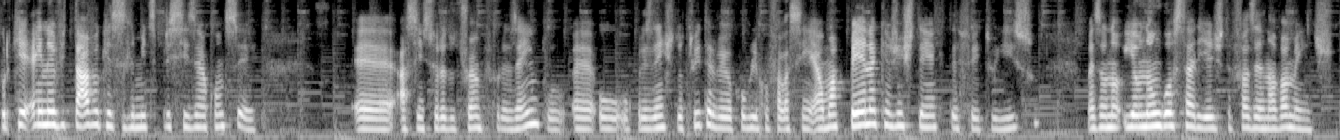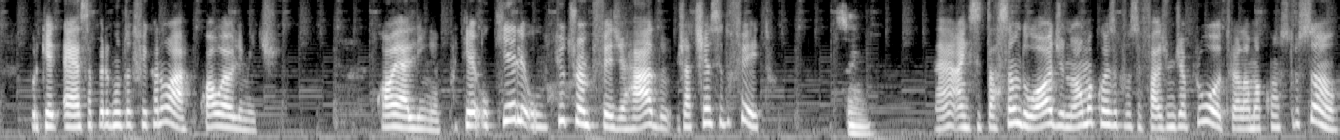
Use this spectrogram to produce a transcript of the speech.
Porque é inevitável que esses limites precisem acontecer. É, a censura do Trump, por exemplo, é, o, o, presidente do Twitter veio ao público e falou assim: é uma pena que a gente tenha que ter feito isso, mas eu não, e eu não gostaria de fazer novamente. Porque é essa pergunta que fica no ar: qual é o limite? qual é a linha. Porque o que, ele, o que o Trump fez de errado já tinha sido feito. Sim. Né? A incitação do ódio não é uma coisa que você faz de um dia para o outro, ela é uma construção.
